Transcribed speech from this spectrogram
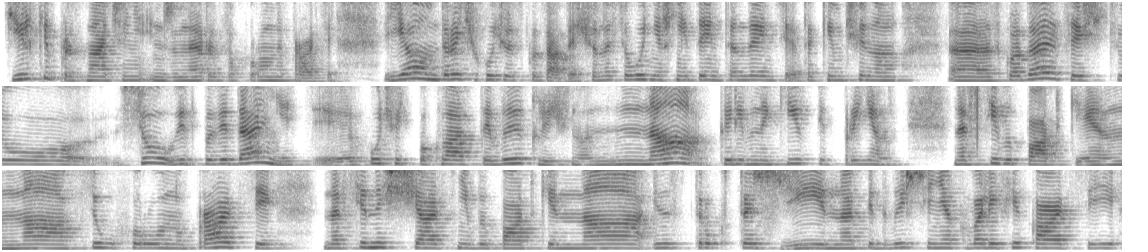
Тільки призначені інженери з охорони праці. Я вам, до речі, хочу сказати, що на сьогоднішній день тенденція таким чином е, складається, що всю відповідальність е, хочуть покласти виключно на керівників підприємств, на всі випадки, на всю охорону праці, на всі нещасні випадки, на інструктажі, на підвищення кваліфікації,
